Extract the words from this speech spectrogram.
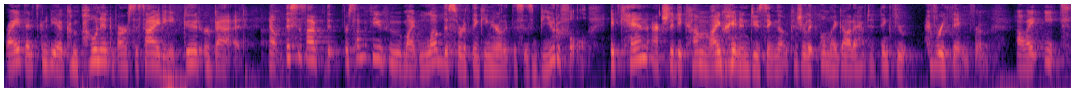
right? That it's going to be a component of our society, good or bad. Now, this is for some of you who might love this sort of thinking, you're like, this is beautiful. It can actually become migraine inducing, though, because you're like, oh my God, I have to think through everything from how I eat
